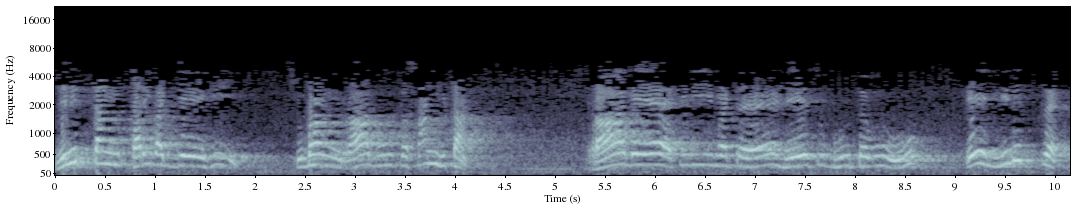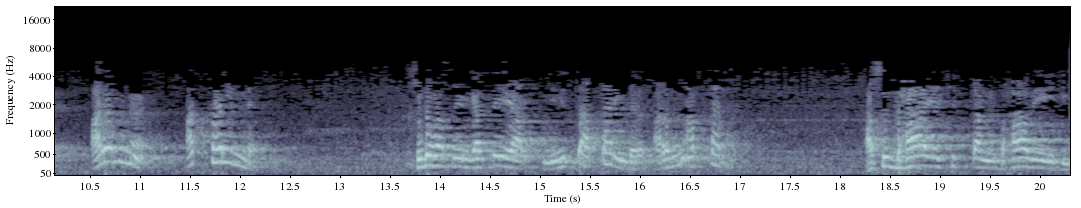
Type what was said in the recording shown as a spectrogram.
නිමිත්තං පරිවජ්ජේහි සුභං රාගූප සංහිතං. රාගය ඇතිවීමට හේතු භූත වූ ඒ නිමිත්ත අරමුණ අත්හරින්න. සුභ වශයෙන් ගත්තේ නිමිත්ත අත්හරින්න අරමුණ අත්හරින්න. අසුභාය චිත්තං භාවේහි.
